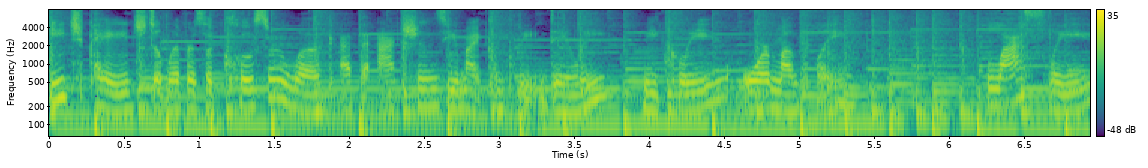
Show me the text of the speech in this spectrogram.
Each page delivers a closer look at the actions you might complete daily, weekly, or monthly. Lastly,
